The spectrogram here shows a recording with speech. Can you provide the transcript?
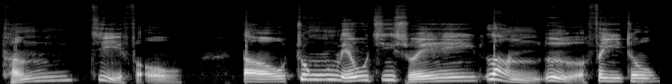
曾记否？到中流击水，浪遏飞舟。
